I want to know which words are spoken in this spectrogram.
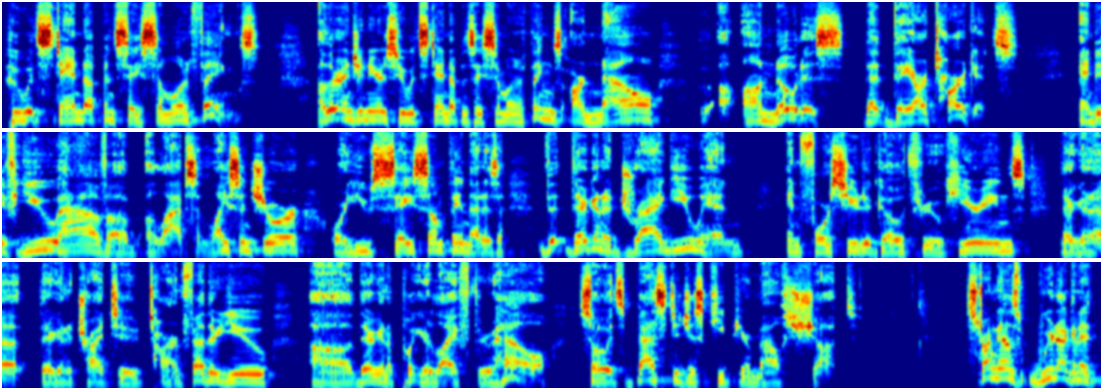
who would stand up and say similar things. Other engineers who would stand up and say similar things are now uh, on notice that they are targets. And if you have a, a lapse in licensure or you say something that is, a, they're going to drag you in and force you to go through hearings. They're gonna they're gonna try to tar and feather you. Uh, they're gonna put your life through hell. So it's best to just keep your mouth shut. Strong Towns, we're not gonna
